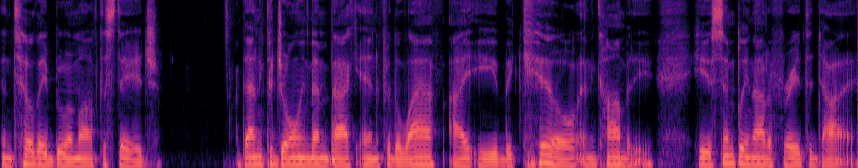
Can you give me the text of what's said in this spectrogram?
until they boo him off the stage then cajoling them back in for the laugh, i.e., the kill in comedy. He is simply not afraid to die.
